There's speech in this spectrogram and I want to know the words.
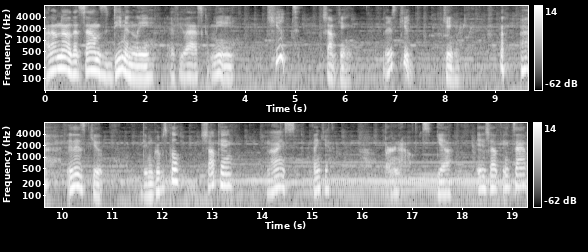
I don't know, that sounds demonly, if you ask me. Cute, Shop King. There's cute king. it is cute. Demon group is cool. Shop king. Nice. Thank you. Burnout. Yeah. It's Shop King time.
